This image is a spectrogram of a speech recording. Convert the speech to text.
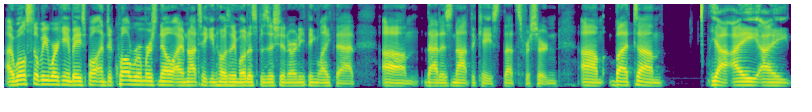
I will still be working in baseball. And to quell rumors, no, I'm not taking Jose Mota's position or anything like that. Um, that is not the case. That's for certain. Um, but um, yeah, I I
